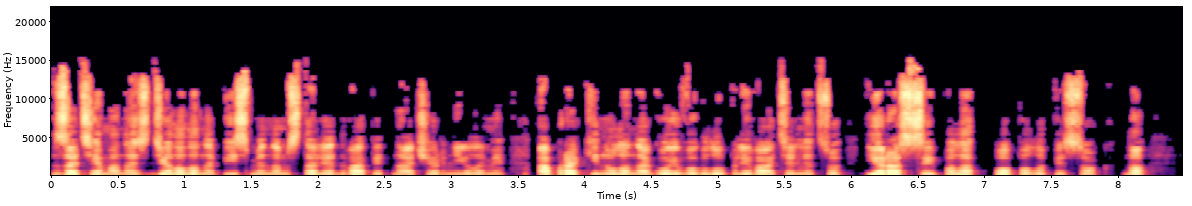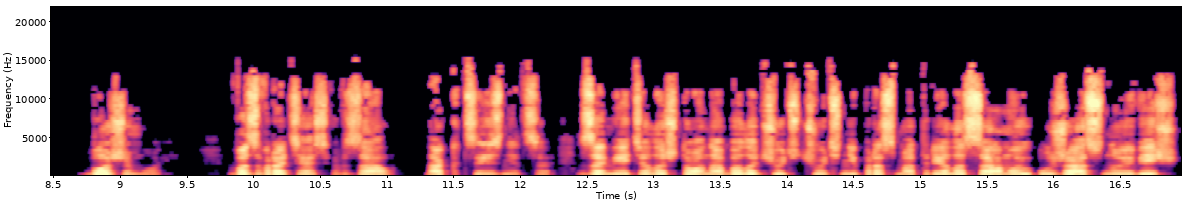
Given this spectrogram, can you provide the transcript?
Затем она сделала на письменном столе два пятна чернилами, опрокинула ногой в углу плевательницу и рассыпала по полу песок. Но, боже мой, возвратясь в зал, акцизница заметила, что она была чуть-чуть не просмотрела самую ужасную вещь.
